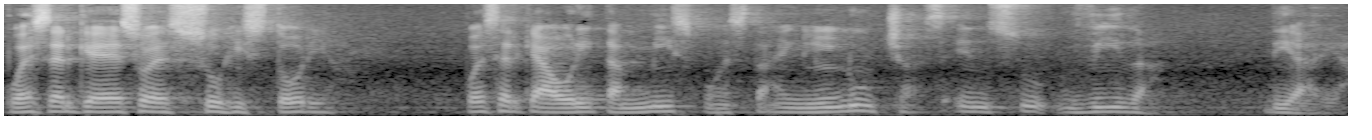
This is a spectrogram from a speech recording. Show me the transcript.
Puede ser que eso es su historia. Puede ser que ahorita mismo está en luchas en su vida diaria.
